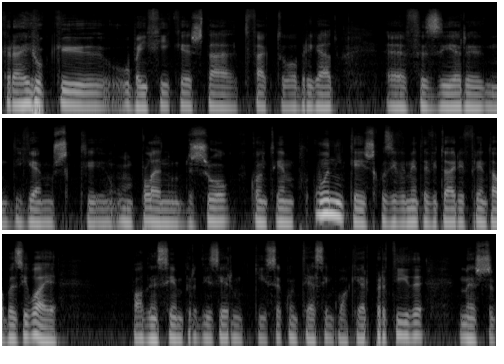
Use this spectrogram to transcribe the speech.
creio que o Benfica está de facto obrigado a fazer, digamos que, um plano de jogo que contemple única e exclusivamente a vitória frente ao Basileia. Podem sempre dizer-me que isso acontece em qualquer partida, mas,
